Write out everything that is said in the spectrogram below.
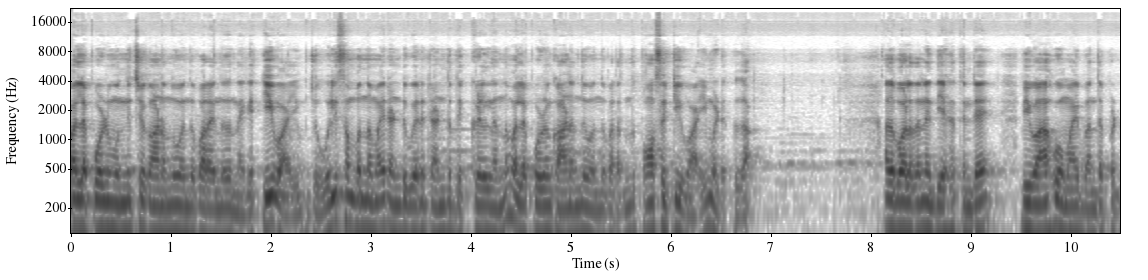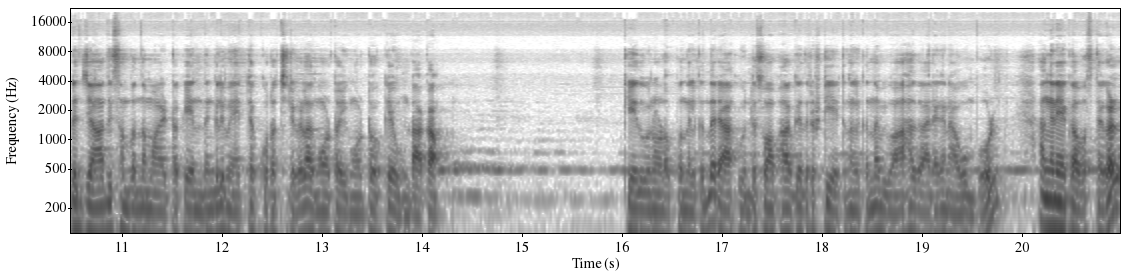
വല്ലപ്പോഴും ഒന്നിച്ച് കാണുന്നു എന്ന് പറയുന്നത് നെഗറ്റീവായും ജോലി സംബന്ധമായി രണ്ടുപേരും രണ്ട് ദിക്കുകളിൽ നിന്ന് വല്ലപ്പോഴും കാണുന്നു എന്ന് പറയുന്നത് പോസിറ്റീവായും എടുക്കുക. അതുപോലെ തന്നെ ഇദ്ദേഹത്തിന്റെ വിവാഹവുമായി ബന്ധപ്പെട്ട് ജാതി സംബന്ധമായിട്ടൊക്കെ എന്തെങ്കിലും ഏറ്റക്കുറച്ചിലുകൾ അങ്ങോട്ടോ ഇങ്ങോട്ടോ ഒക്കെ ഉണ്ടാകാം. കേതുവിനോടൊപ്പം നിൽക്കുന്ന രാഹുവിന്റെ സ്വാഭാവിക ദൃഷ്ടി ഏറ്റു നിൽക്കുന്ന വിവാഹകാരകനാവുമ്പോൾ അങ്ങനെയൊക്കെ അവസ്ഥകൾ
